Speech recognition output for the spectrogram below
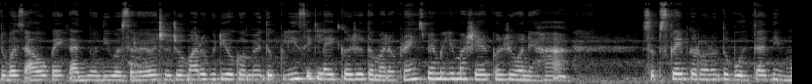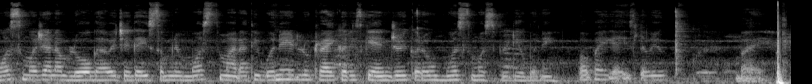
તો બસ આવો કંઈક આજનો દિવસ રહ્યો છે. જો મારો વીડિયો ગમ્યો તો પ્લીઝ એક લાઇક કરજો, તમારા ફ્રેન્ડ્સ ફેમિલીમાં શેર કરજો અને હા સબસ્ક્રાઈબ કરવાનું તો ભૂલતા જ નહીં. મસ્ત મજાના બ્લોગ આવે છે ગાઈઝ તમને મસ્ત મારાથી બને એટલું ટ્રાય કરીશ કે એન્જોય કરાવું મસ્ત મસ્ત વીડિયો બને bye guys love you bye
